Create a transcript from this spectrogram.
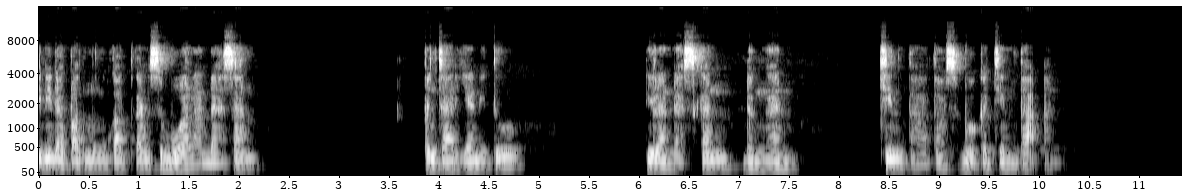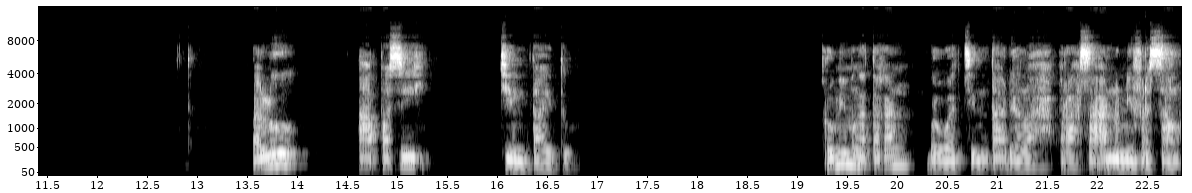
ini dapat mengungkapkan sebuah landasan pencarian itu dilandaskan dengan cinta atau sebuah kecintaan. Lalu, apa sih cinta itu? Rumi mengatakan bahwa cinta adalah perasaan universal,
